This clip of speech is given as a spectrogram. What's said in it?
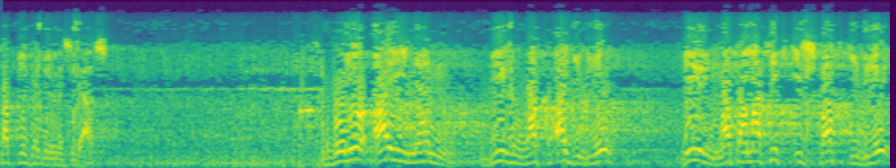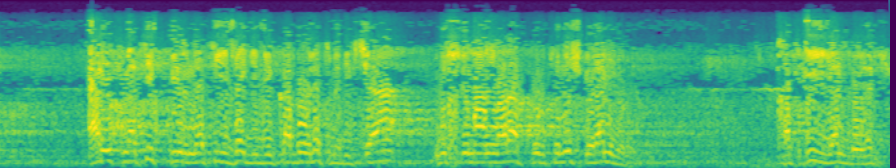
tatbik edilmesi lazım. Bunu aynen bir vaka gibi, bir matematik ispat gibi, aritmetik bir netice gibi kabul etmedikçe Müslümanlara kurtuluş göremiyorum. Katiyen böyledir.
